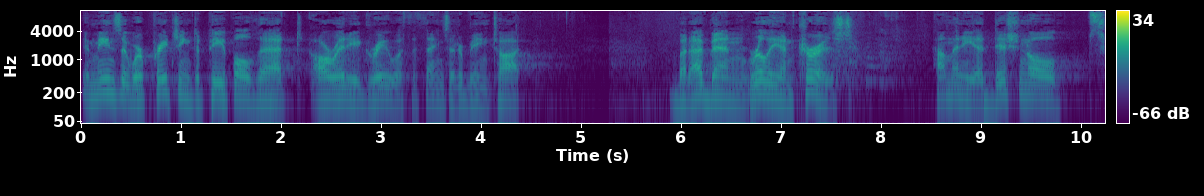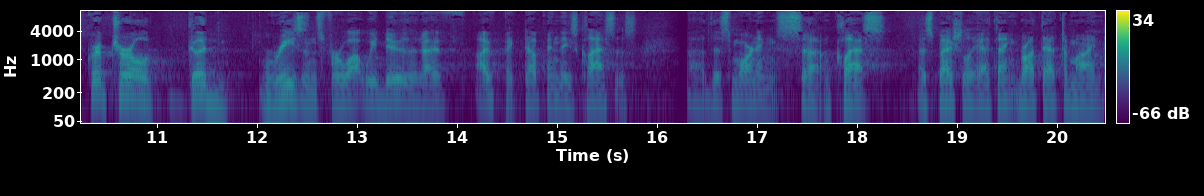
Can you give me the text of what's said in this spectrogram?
It means that we're preaching to people that already agree with the things that are being taught. But I've been really encouraged how many additional scriptural good reasons for what we do that I've, I've picked up in these classes. Uh, this morning's uh, class, especially, I think, brought that to mind.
